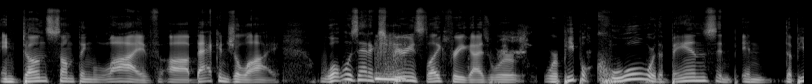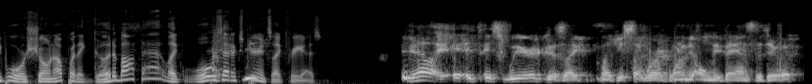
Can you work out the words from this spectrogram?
and done something live uh, back in July. What was that experience like for you guys? Were were people cool? Were the bands and, and the people who were showing up were they good about that? Like, what was that experience like for you guys? You know, it, it, it's weird because, like, like you said, we're one of the only bands to do it.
